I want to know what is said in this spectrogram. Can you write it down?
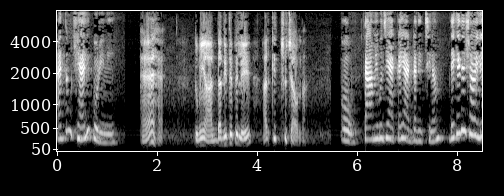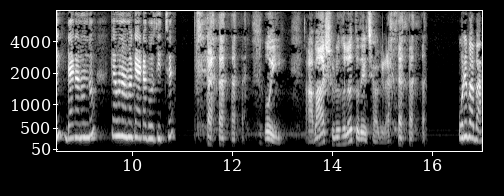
একদম খেয়ালই করিনি। হ্যাঁ হ্যাঁ তুমি আড্ডা দিতে পেলে আর কিচ্ছু চাও না। ও তা আমি বুঝি একাই আড্ডা দিচ্ছিলাম। দেখেছিস শৈলী দেখ আনন্দ কেমন আমাকে একা দোষ দিচ্ছে? ওই আবার শুরু হলো তোদের ঝগড়া। ওরে বাবা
